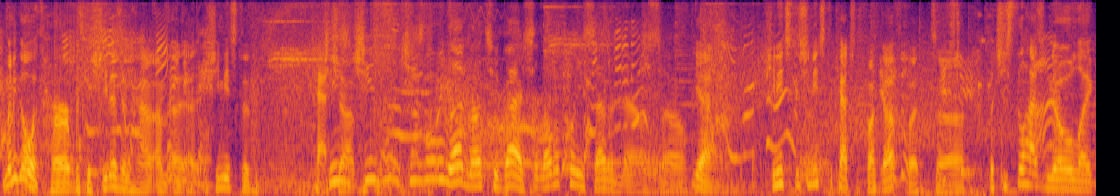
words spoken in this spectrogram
I'm gonna go with her because she doesn't have. Um, uh, she needs to catch she's, up. She's she's leveled not too bad. She's level 27 now, so. Yeah, she needs to she needs to catch the fuck up, but uh, but she still has no like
